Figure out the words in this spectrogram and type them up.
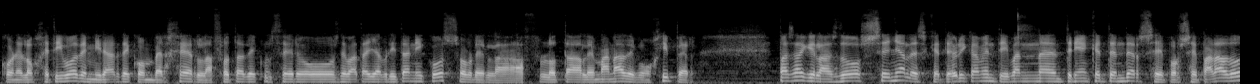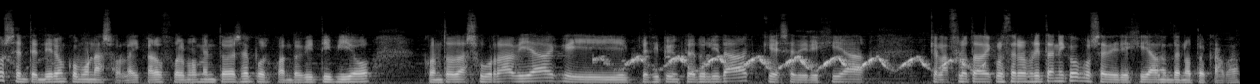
con el objetivo de mirar de converger la flota de cruceros de batalla británicos sobre la flota alemana de von Hipper. Pasa que las dos señales que teóricamente iban eh, tenían que entenderse por separado se entendieron como una sola y claro fue el momento ese pues cuando Vitti vio con toda su rabia y principio incredulidad que se dirigía que la flota de cruceros británicos pues se dirigía a donde no tocaba.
